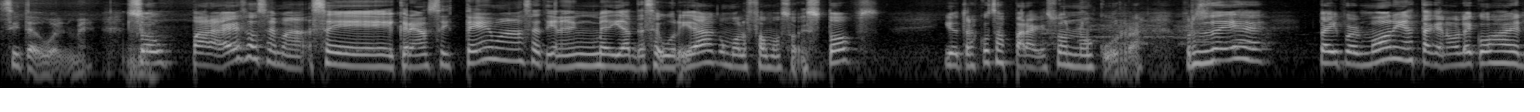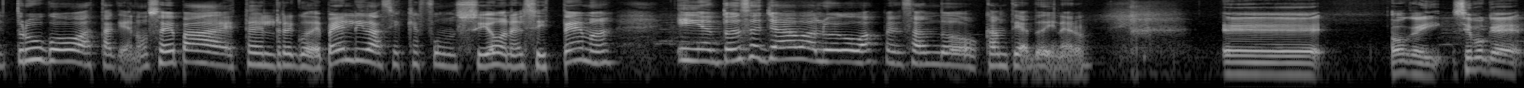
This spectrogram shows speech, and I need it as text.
si te duermes. So, para eso se, se crean sistemas, se tienen medidas de seguridad, como los famosos stops y otras cosas para que eso no ocurra. Por eso te dije, paper money, hasta que no le cojas el truco, hasta que no sepa este es el riesgo de pérdida, así es que funciona el sistema. Y entonces ya va- luego vas pensando cantidad de dinero. Eh, ok, sí, porque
